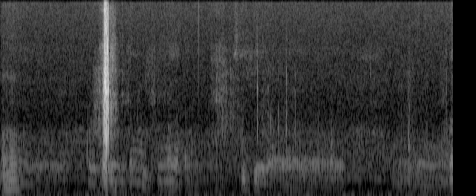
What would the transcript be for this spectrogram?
Мгм. И Улетели, не понимаю, не моя там стихия э, э.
